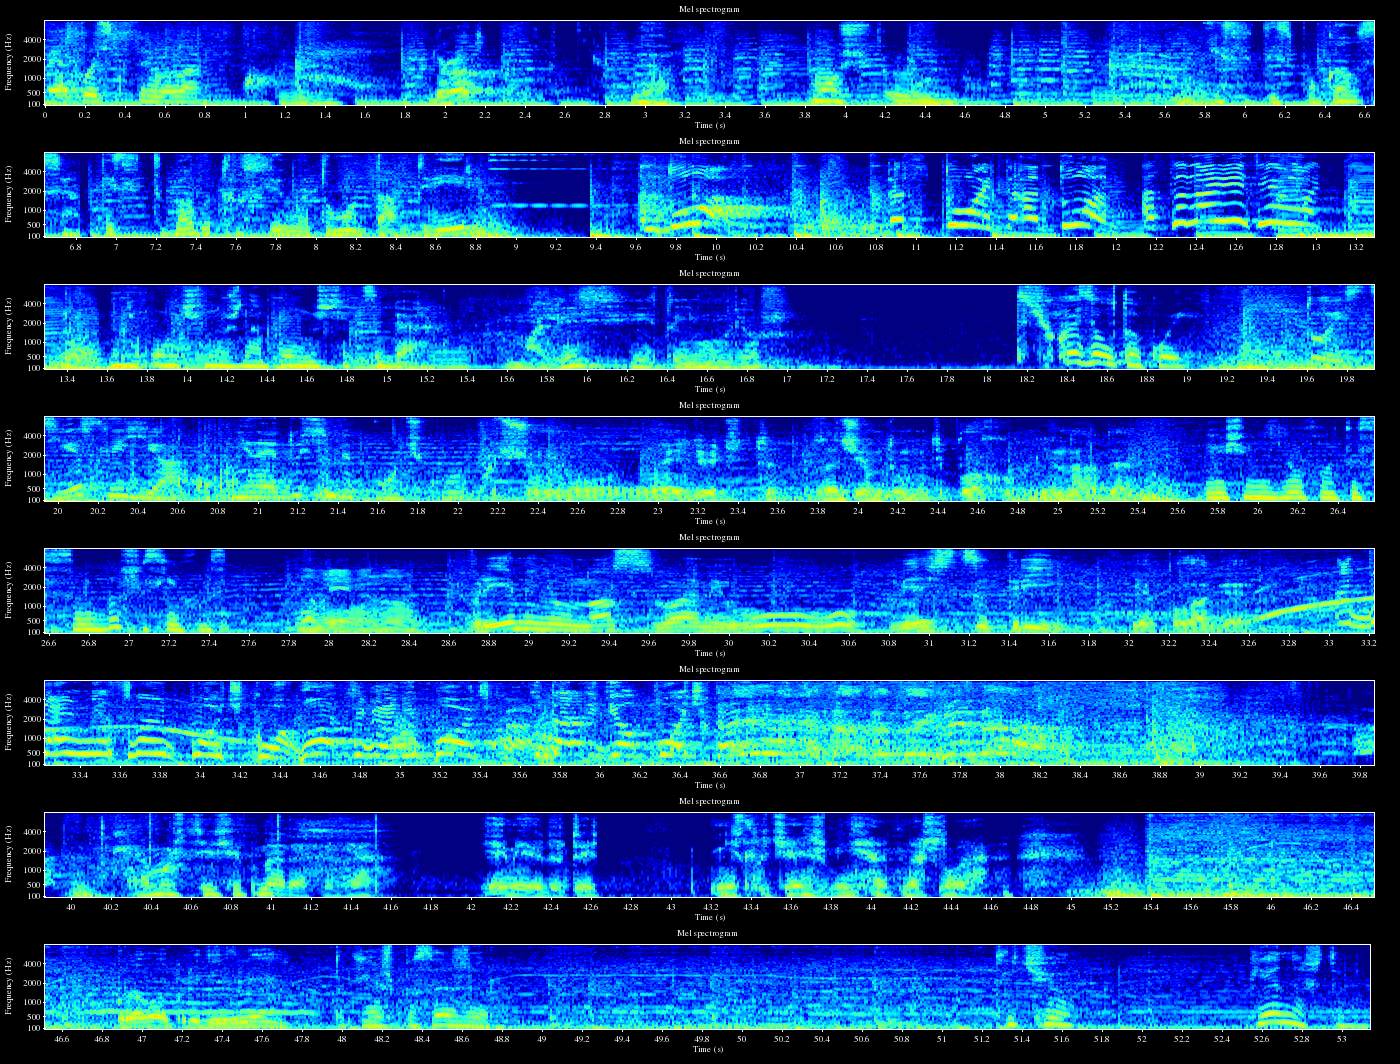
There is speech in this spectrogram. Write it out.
Я почку привела. Брат? Да. Муж. Если ты испугался, если ты баба трусливая, то вон там дверь. Антон! Да стой ты, Антон! Остановите его! Мне очень нужна помощь от тебя. Молись, и ты не умрешь. Ты что, козел такой? То есть, если я не найду себе почку, Почему найдете-то? Зачем думать о плохом? Не надо. я еще не сдохла, ты со своей бывшей съехалась. На время, ну, Времени у нас с вами у, -у, -у месяца три, я полагаю. Отдай мне свою почку! Вот тебе, не почка! Куда ты дел почку? А может, тебе что-то надо от меня? Я имею в виду, ты не случайно же меня нашла? Права предъявляем. Так я ж пассажир. Ты че, пьяный, что ли?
